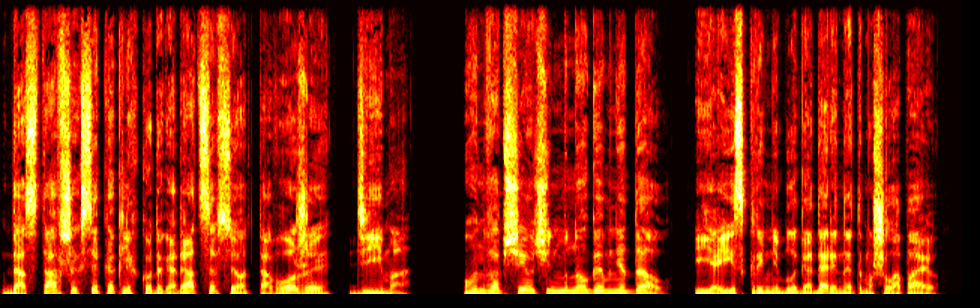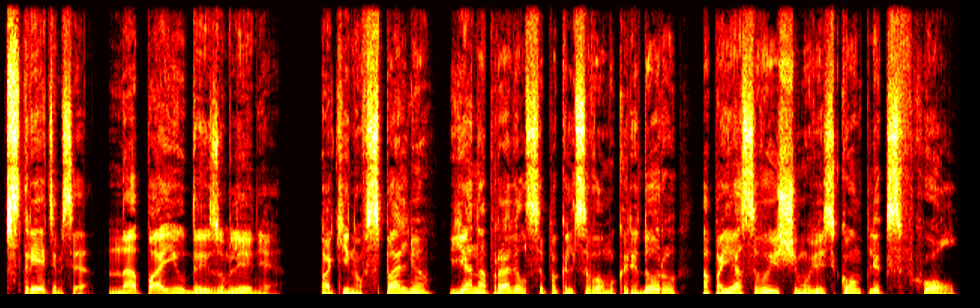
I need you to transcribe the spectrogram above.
доставшихся, как легко догадаться, все от того же Дима. Он вообще очень много мне дал, и я искренне благодарен этому шалопаю. Встретимся, напою до изумления. Покинув спальню, я направился по кольцевому коридору, опоясывающему весь комплекс, в холл,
